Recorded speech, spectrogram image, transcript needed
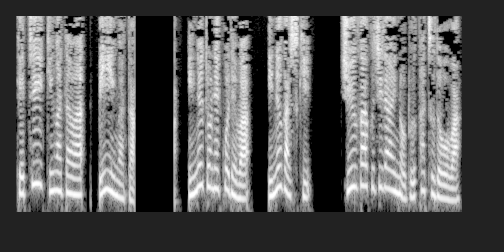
血液型は B 型。犬と猫では犬が好き。中学時代の部活動は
